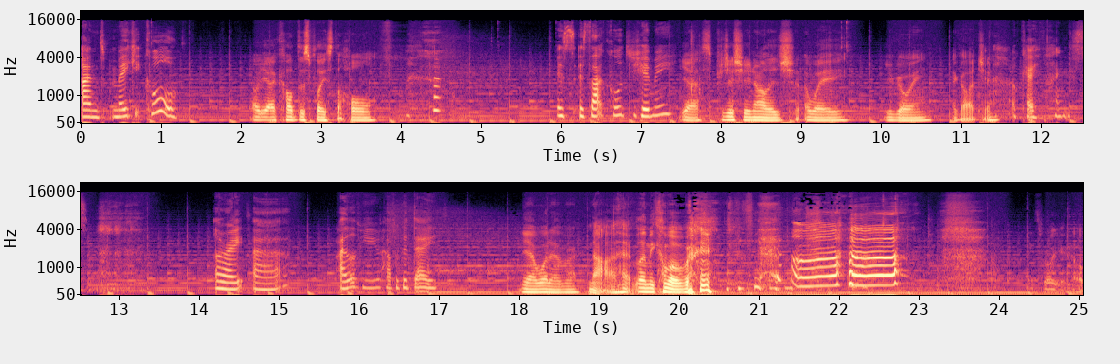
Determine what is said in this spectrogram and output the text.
and make it cool. Oh yeah, I called this place the hole. Is is that cool? Did you hear me? Yes, produce your knowledge away. You're going. I got you. Okay, thanks. All right. Uh, I love you. Have a good day. Yeah, whatever. Nah, let me come over. Oh. Thanks for all your help.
